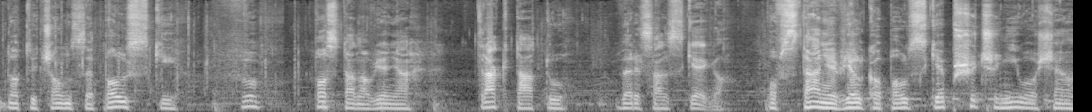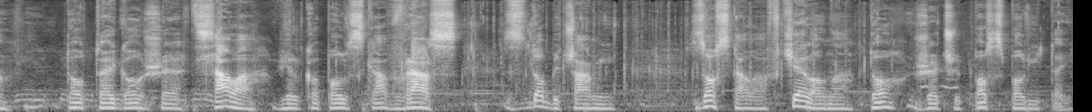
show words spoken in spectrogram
dotyczące Polski w postanowieniach traktatu wersalskiego. Powstanie wielkopolskie przyczyniło się do tego, że cała Wielkopolska wraz z zdobyczami została wcielona do Rzeczypospolitej.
